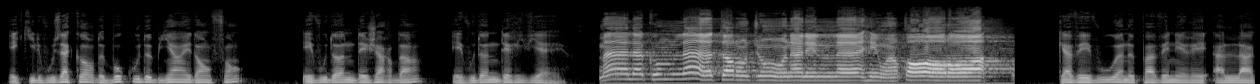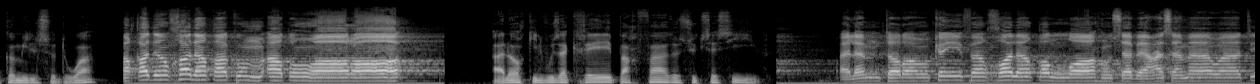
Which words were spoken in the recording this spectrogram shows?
Et qu'il vous accorde beaucoup de biens et d'enfants, et vous donne des jardins, et vous donne des rivières. Qu'avez-vous à ne pas vénérer Allah comme il se doit, فقد خلقكم أطوارا alors qu'il vous a créé par phases successives ألم تروا كيف خلق الله سبع سماوات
